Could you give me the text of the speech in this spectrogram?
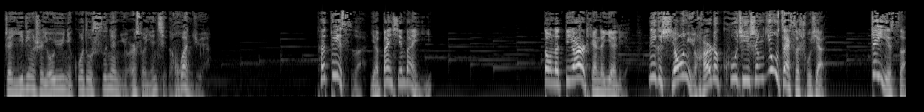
这一定是由于你过度思念女儿所引起的幻觉。”他对此也半信半疑。到了第二天的夜里。那个小女孩的哭泣声又再次出现了，这一次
